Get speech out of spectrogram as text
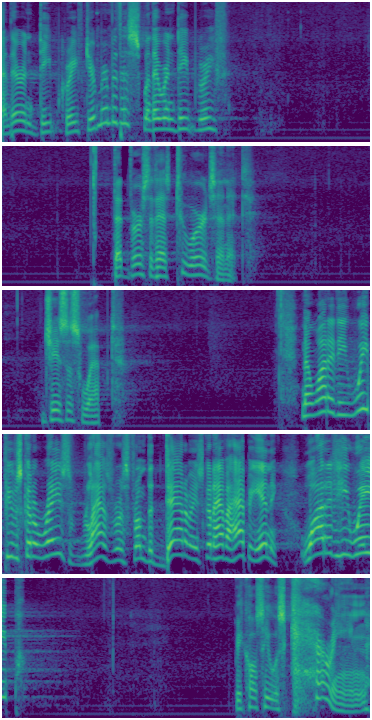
and they're in deep grief. Do you remember this when they were in deep grief? That verse that has two words in it. Jesus wept. Now, why did he weep? He was going to raise Lazarus from the dead. I mean, he's going to have a happy ending. Why did he weep? Because he was carrying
